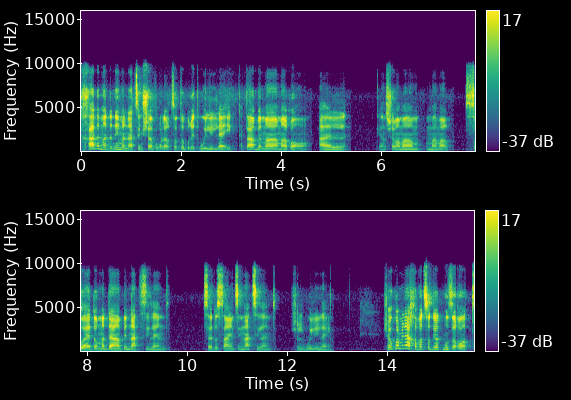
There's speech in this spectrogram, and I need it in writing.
אחד המדענים הנאצים שעברו לארצות הברית, ווילי ליי, כתב במאמרו על, כן, שם המאמר, פסואדו מדע בנאצילנד, פסאדו סיינס אין נאצילנד, של ווילי ליי, שהיו כל מיני הרחבות סודיות מוזרות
